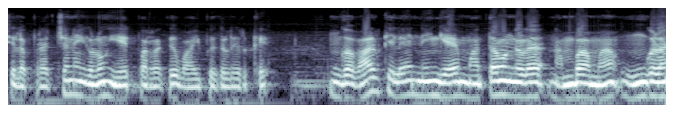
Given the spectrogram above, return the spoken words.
சில பிரச்சனைகளும் ஏற்படுறதுக்கு வாய்ப்புகள் இருக்குது உங்கள் வாழ்க்கையில் நீங்கள் மற்றவங்களை நம்பாமல் உங்களை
